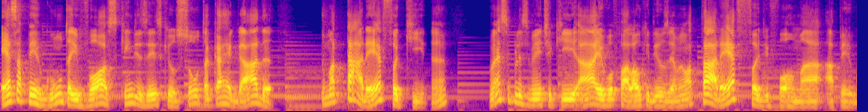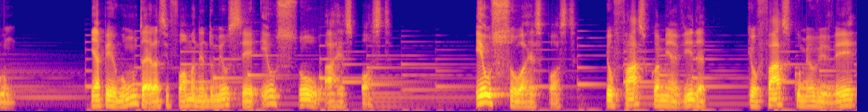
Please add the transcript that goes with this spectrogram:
Essa pergunta, e vós, quem dizeis que eu sou, está carregada uma tarefa aqui, né? Não é simplesmente que, ah, eu vou falar o que Deus é, mas é uma tarefa de formar a pergunta. E a pergunta, ela se forma dentro do meu ser. Eu sou a resposta. Eu sou a resposta. O que eu faço com a minha vida, o que eu faço com o meu viver,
